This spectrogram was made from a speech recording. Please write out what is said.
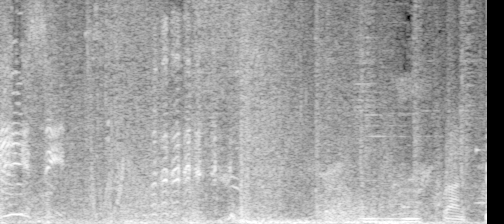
Easy! Run.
